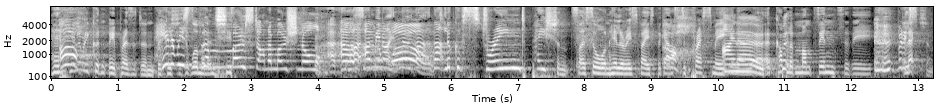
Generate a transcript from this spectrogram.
Oh. Hillary couldn't be president because Hillary's she's a woman the and she's. most unemotional I, I mean, I, no, that, that look of strained patience I saw on Hillary's face began Oh, to depress me. You I know, know, a, a couple but- of months into the election.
